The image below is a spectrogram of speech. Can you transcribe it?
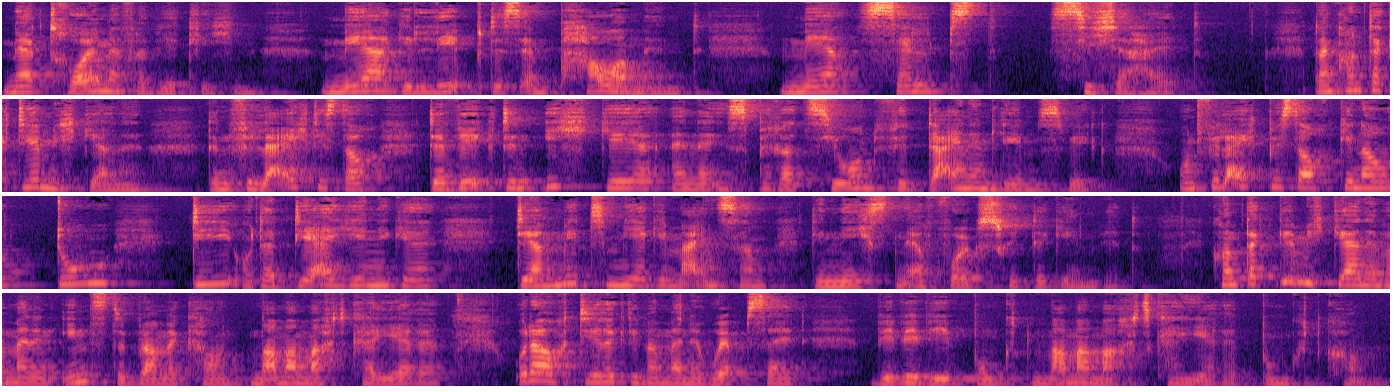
mehr Träume verwirklichen, mehr gelebtes Empowerment, mehr Selbstsicherheit, dann kontaktiere mich gerne, denn vielleicht ist auch der Weg, den ich gehe, eine Inspiration für deinen Lebensweg. Und vielleicht bist auch genau du die oder derjenige, der mit mir gemeinsam die nächsten Erfolgsschritte gehen wird. Kontaktiere mich gerne über meinen Instagram-Account Mama macht Karriere oder auch direkt über meine Website www.mamamachtkarriere.com.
